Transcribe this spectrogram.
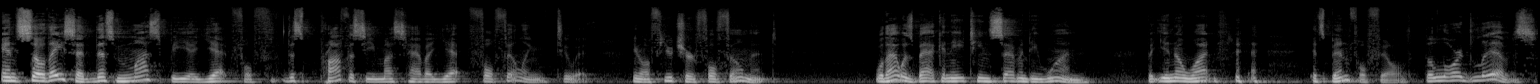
And so they said this must be a yet fulf- this prophecy must have a yet fulfilling to it, you know, a future fulfillment. Well, that was back in 1871. But you know what? it's been fulfilled. The Lord lives.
